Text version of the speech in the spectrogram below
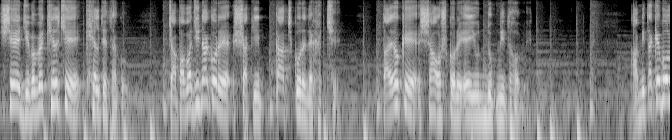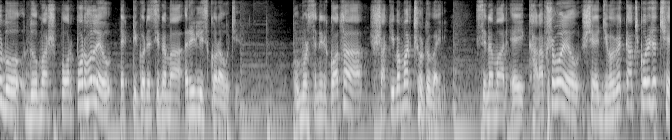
সে যেভাবে খেলছে, খেলতে থাকুক। চাপাবাজি না করে সাকিব কাজ করে দেখাচ্ছে। তাই ওকে সাহস করে এই উদ্যোগ নিতে হবে। আমি তাকে বলব, দু মাস পর পর হলেও একটি করে সিনেমা রিলিজ করা উচিত। ওমর সানির কথা সাকিব আমার ছোট ভাই। সিনেমার এই খারাপ সময়েও সে যেভাবে কাজ করে যাচ্ছে,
